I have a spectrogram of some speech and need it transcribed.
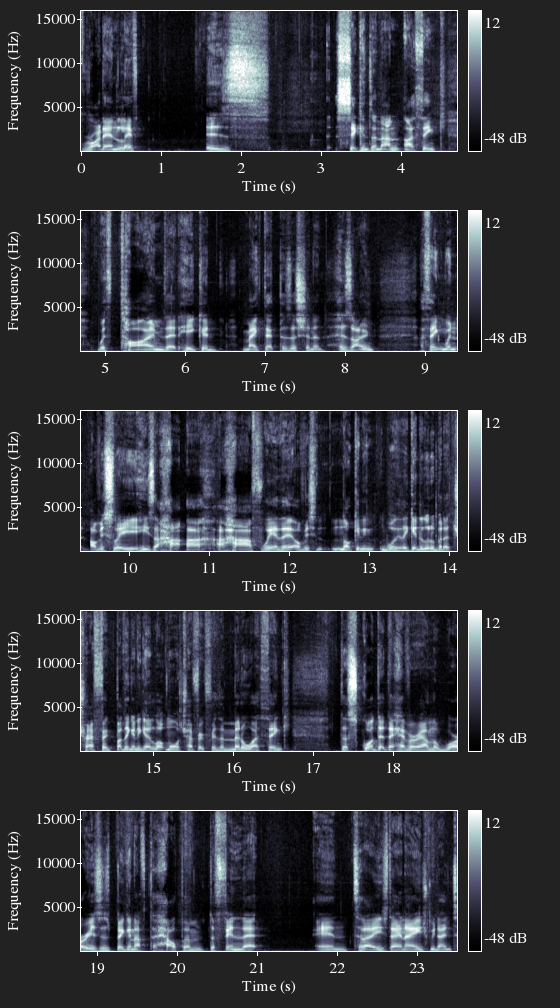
right and left, is second to none. I think with time that he could make that position his own. I think when obviously he's a, ha- a, a half where they're obviously not getting well, they get a little bit of traffic, but they're going to get a lot more traffic through the middle. I think the squad that they have around the Warriors is big enough to help him defend that. And today's day and age, we don't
